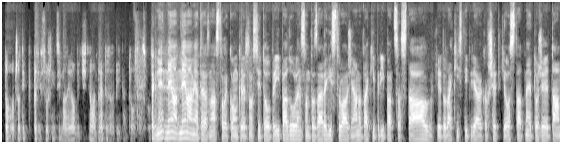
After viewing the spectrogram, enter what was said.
toho, čo tí príslušníci mali robiť. Len preto sa pýtam tú otázku. Tak ne, nemám, nemám ja teraz na stole konkrétnosti toho prípadu, len som to zaregistroval, že áno, taký prípad sa stal. Je to taký istý prípad ako všetky ostatné. To, že je tam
